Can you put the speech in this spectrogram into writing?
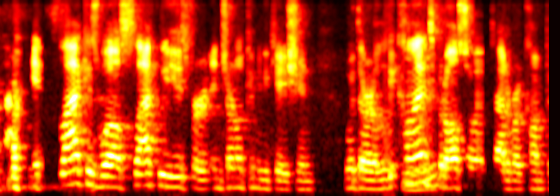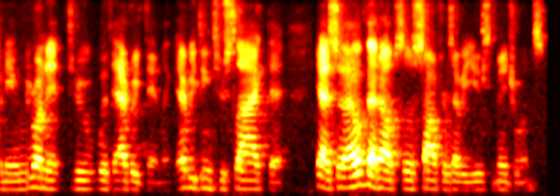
Like, Slack as well. Slack we use for internal communication with our elite clients, mm-hmm. but also inside of our company. We run it through with everything, like everything through Slack. That yeah. So I hope that helps. Those softwares that we use, the major ones.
